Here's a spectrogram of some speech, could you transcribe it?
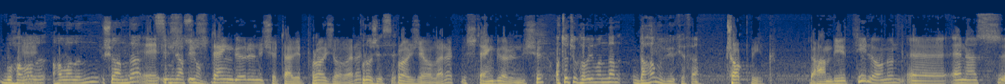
Bu havalı, havaalanının şu anda e, üst- simülasyon üstten görünüşü tabii proje olarak projesi. proje olarak üstten görünüşü Atatürk Havalimanı'ndan daha mı büyük efendim? çok büyük. Daha büyük değil onun e, en az e,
